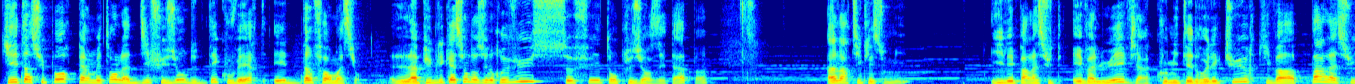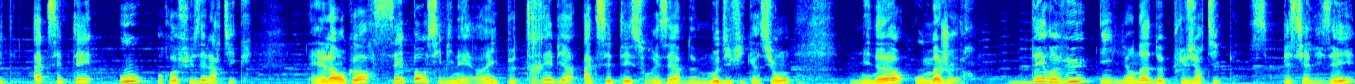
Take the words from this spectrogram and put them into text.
qui est un support permettant la diffusion de découvertes et d'informations. La publication dans une revue se fait en plusieurs étapes. Hein. Un article est soumis, il est par la suite évalué via un comité de relecture qui va par la suite accepter ou refuser l'article. Et là encore, c'est pas aussi binaire, hein. il peut très bien accepter sous réserve de modifications, mineures ou majeures. Des revues, il y en a de plusieurs types. Spécialisées,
